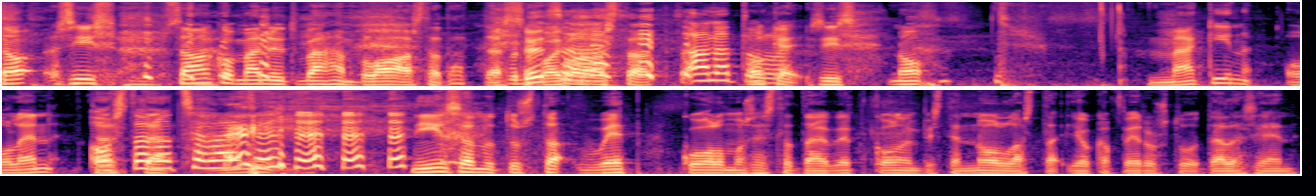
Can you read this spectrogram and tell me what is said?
No siis, saanko mä nyt vähän blaastata tässä? Nyt blaastaa. Anna tulla. Okei, okay, siis no, mäkin olen tästä Ostanut sellaisen. niin sanotusta Web 3 tai Web 3.0, joka perustuu tällaiseen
